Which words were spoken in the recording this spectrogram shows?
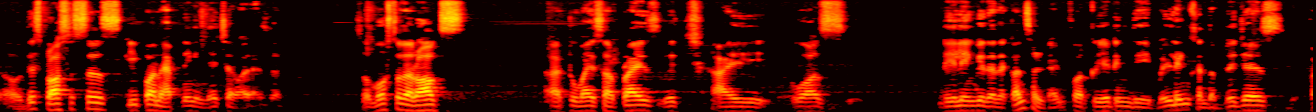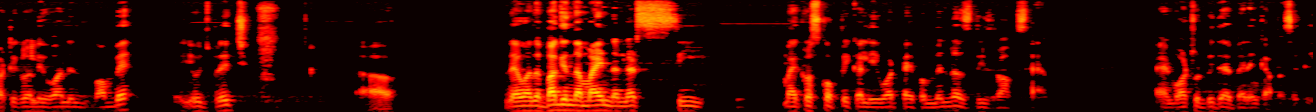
So, these processes keep on happening in nature as well. So, most of the rocks uh, to my surprise which I was dealing with as a consultant for creating the buildings and the bridges particularly one in Bombay huge bridge. Uh, there was a bug in the mind and let us see microscopically what type of minerals these rocks have and what would be their bearing capacity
